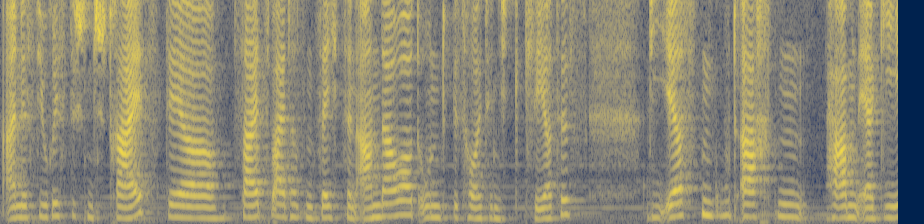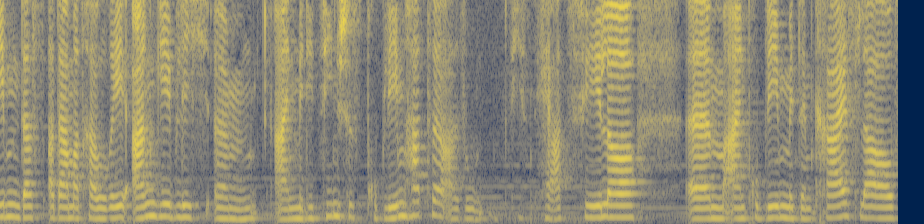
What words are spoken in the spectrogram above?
eines juristischen Streits, der seit 2016 andauert und bis heute nicht geklärt ist. Die ersten Gutachten haben ergeben, dass Adama Traoré angeblich ähm, ein medizinisches Problem hatte, also sie ist Herzfehler, ähm, ein Problem mit dem Kreislauf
